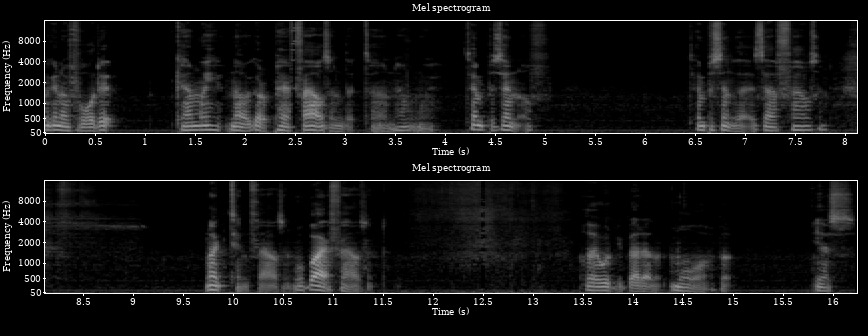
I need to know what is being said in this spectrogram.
We're going to afford it. Can we? No, we've got to pay a thousand that turn, haven't we? 10% off Ten percent that is that a thousand? Like ten thousand. We'll buy a thousand. Although it would be better more, but yes.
